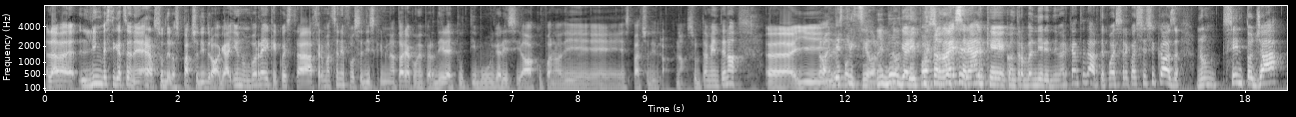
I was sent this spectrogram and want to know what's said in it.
la- l'investigazione era su dello spaccio di droga. Io non vorrei che questa affermazione fosse discriminatoria come per dire tutti i bulgari si occupano di spaccio di droga. No, assolutamente no. Eh, gli- Però in descrizione, I no. bulgari possono essere anche contrabbandieri di mercante d'arte, può essere qualsiasi cosa. Non sento già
